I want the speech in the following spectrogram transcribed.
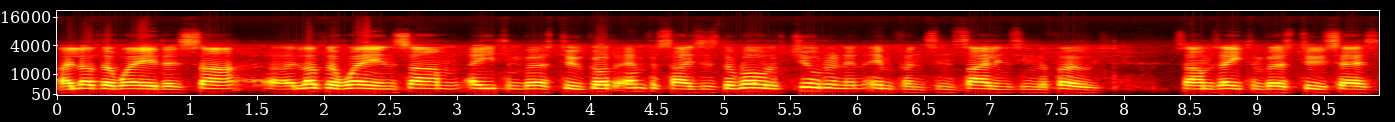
I love the way that I love the way in Psalm 8 and verse 2 God emphasizes the role of children and infants in silencing the foes. Psalms 8 and verse 2 says,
